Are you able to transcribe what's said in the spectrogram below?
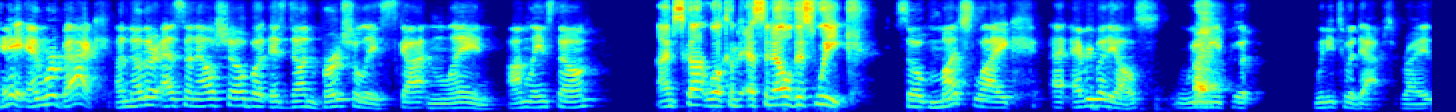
Hey, and we're back. Another SNL show, but it's done virtually. Scott and Lane. I'm Lane Stone. I'm Scott. Welcome to SNL this week. So much like uh, everybody else, we need to we need to adapt, right?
